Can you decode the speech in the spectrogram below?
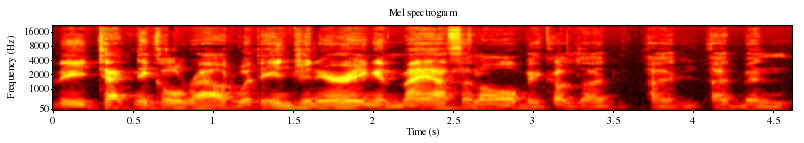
the technical route with engineering and math and all because I'd, I'd, I'd been,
